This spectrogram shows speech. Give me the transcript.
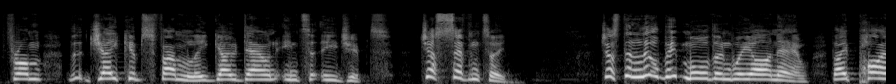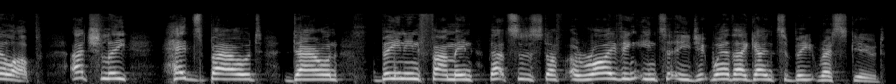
from Jacob's family go down into Egypt. Just 70. Just a little bit more than we are now. They pile up. Actually, heads bowed down, being in famine, that sort of stuff, arriving into Egypt where they're going to be rescued.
